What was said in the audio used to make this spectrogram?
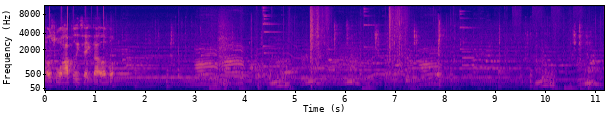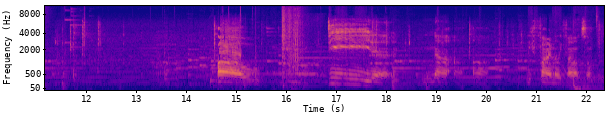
Cows will happily take that level. Oh, finally found some.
